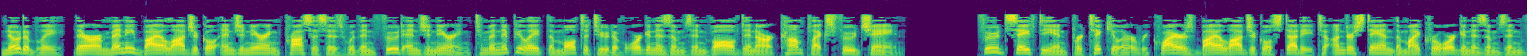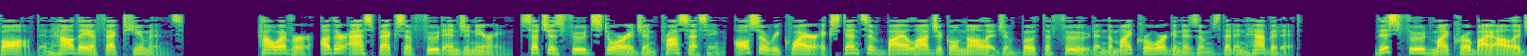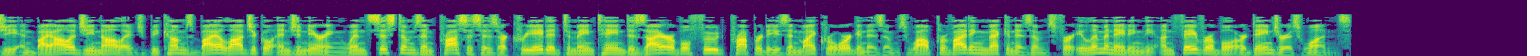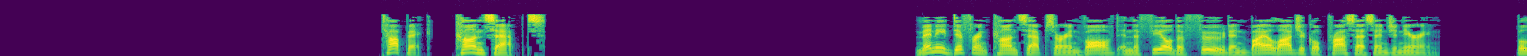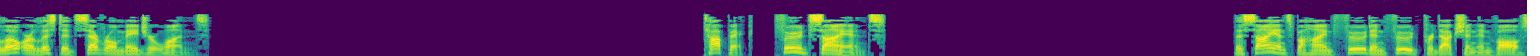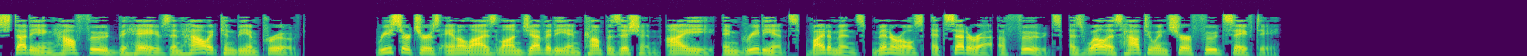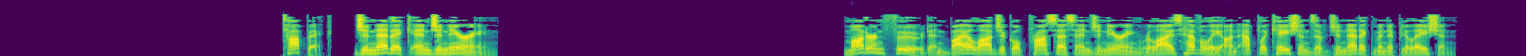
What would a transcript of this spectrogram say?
Notably, there are many biological engineering processes within food engineering to manipulate the multitude of organisms involved in our complex food chain. Food safety in particular requires biological study to understand the microorganisms involved and how they affect humans. However, other aspects of food engineering, such as food storage and processing, also require extensive biological knowledge of both the food and the microorganisms that inhabit it. This food microbiology and biology knowledge becomes biological engineering when systems and processes are created to maintain desirable food properties and microorganisms while providing mechanisms for eliminating the unfavorable or dangerous ones. Topic: Concepts Many different concepts are involved in the field of food and biological process engineering. Below are listed several major ones. Topic: Food science. The science behind food and food production involves studying how food behaves and how it can be improved. Researchers analyze longevity and composition i.e., ingredients, vitamins, minerals, etc. of foods, as well as how to ensure food safety. Topic. Genetic engineering Modern food and biological process engineering relies heavily on applications of genetic manipulation,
